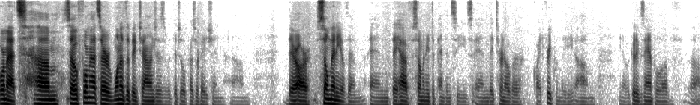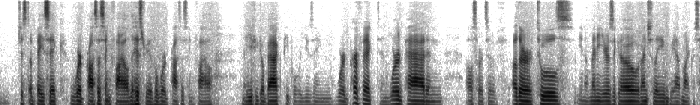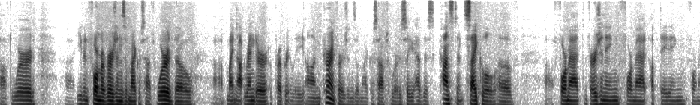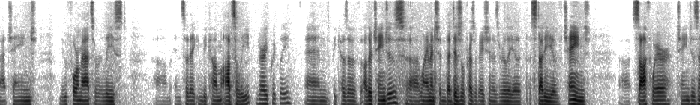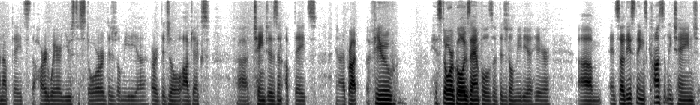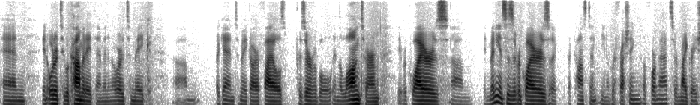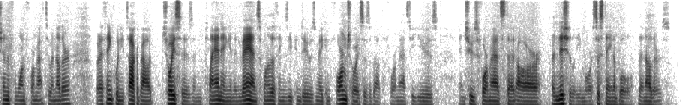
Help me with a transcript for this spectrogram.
Formats. Um, so formats are one of the big challenges with digital preservation. Um, there are so many of them and they have so many dependencies and they turn over quite frequently. Um, you know, a good example of um, just a basic word processing file, the history of a word processing file. You, know, you could go back, people were using WordPerfect and WordPad and all sorts of other tools, you know, many years ago. Eventually we have Microsoft Word. Uh, even former versions of Microsoft Word, though, uh, might not render appropriately on current versions of Microsoft Word. So you have this constant cycle of uh, format versioning, format updating, format change. New formats are released. Um, and so they can become obsolete very quickly. And because of other changes, uh, when I mentioned that digital preservation is really a, a study of change, software changes and updates, the hardware used to store digital media or digital objects uh, changes and updates. And I brought a few historical examples of digital media here. Um, and so these things constantly change and in order to accommodate them and in order to make, um, again, to make our files preservable in the long term, it requires, um, in many instances, it requires a, a constant you know, refreshing of formats or migration from one format to another. But I think when you talk about choices and planning in advance, one of the things you can do is make informed choices about the formats you use and choose formats that are initially more sustainable than others.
